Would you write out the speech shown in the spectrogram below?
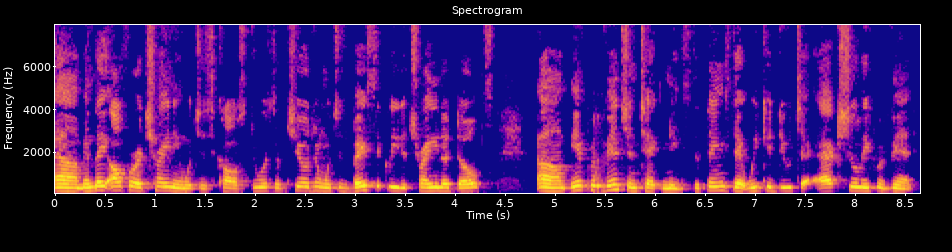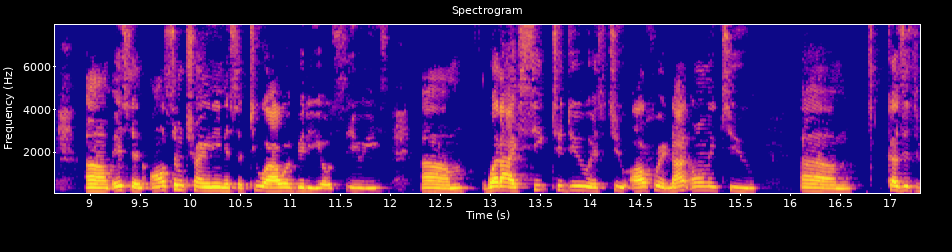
Um, and they offer a training which is called Stewards of Children, which is basically to train adults um, in prevention techniques, the things that we could do to actually prevent. Um, it's an awesome training. It's a two hour video series. Um, what I seek to do is to offer it not only to, because um, it's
